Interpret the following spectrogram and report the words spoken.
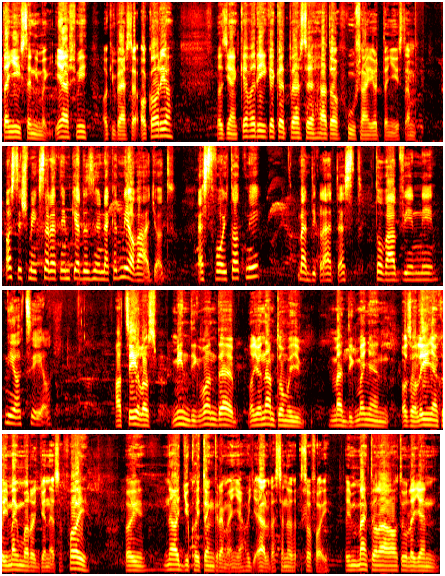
tenyészteni, meg ilyesmi, aki persze akarja. De az ilyen keverékeket persze hát a húsáért tenyésztem. Azt is még szeretném kérdezni, hogy neked mi a vágyad? ezt folytatni? Meddig lehet ezt továbbvinni? Mi a cél? A cél az mindig van, de nagyon nem tudom, hogy meddig menjen. Az a lényeg, hogy megmaradjon ez a faj, hogy ne adjuk, hogy tönkre menjen, hogy elveszen ez a faj. Hogy megtalálható legyen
